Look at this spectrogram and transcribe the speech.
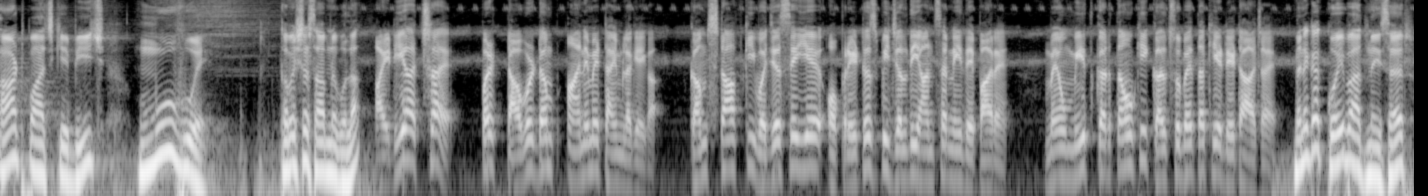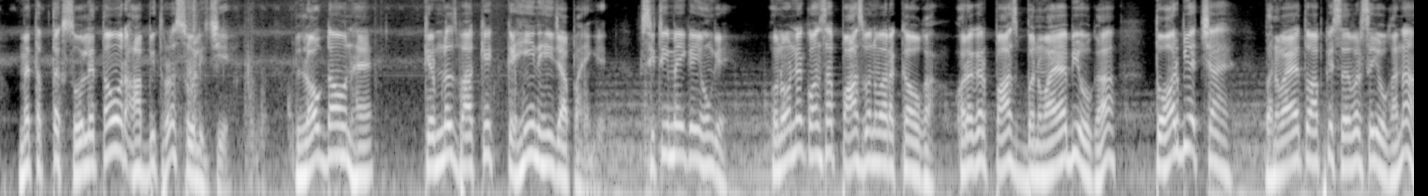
आठ पाँच के बीच मूव हुए। कमिश्नर साहब ने बोला आइडिया अच्छा है, पर टावर डंप आने में टाइम लगेगा। कम स्टाफ की वजह से ये ऑपरेटर्स भी जल्दी आंसर नहीं दे पा रहे हैं। मैं उम्मीद करता हूँ कि कल सुबह तक ये डेटा आ जाए। मैंने कहा, कोई बात नहीं, सर। मैं तब तक सो लेता हूँ और आप भी थोड़ा सो लीजिए। लॉकडाउन है क्रिमिनल्स भाग के कहीं नहीं जा पाएँगे। सिटी में ही कहीं होंगे। उन्होंने कौन सा पास बनवा रखा होगा? और अगर पास बनवाया भी होगा तो और भी अच्छा है। बनवाया तो आपके सर्वर से ही होगा ना?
